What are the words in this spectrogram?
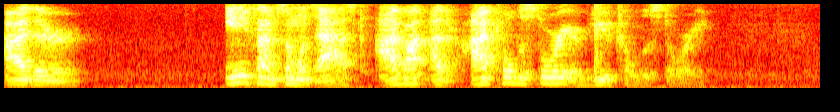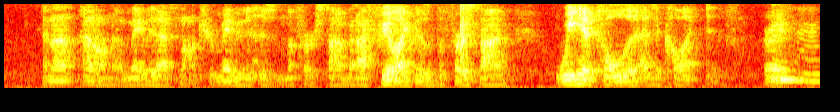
either. Anytime someone's asked, I've either I've told the story or you've told the story. And I, I don't know. Maybe that's not true. Maybe this isn't the first time, but I feel like this is the first time we have told it as a collective, right? hmm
